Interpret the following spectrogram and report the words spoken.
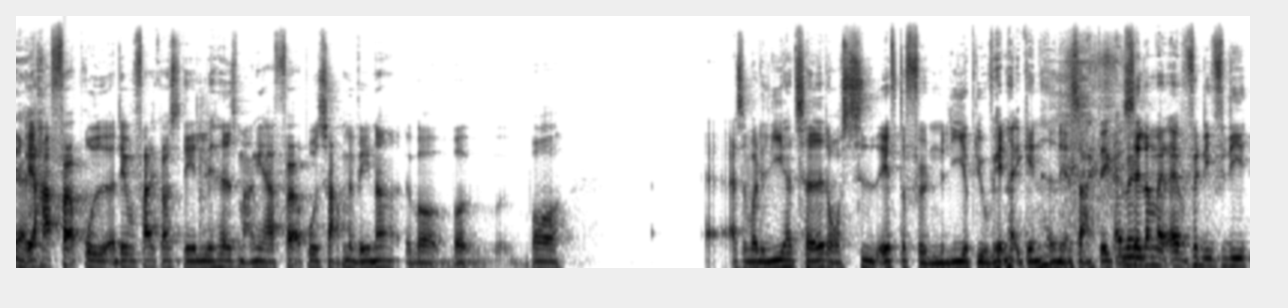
Ja. Og jeg har før brud, og det var faktisk også det, jeg havde så mange, jeg har før brud sammen med venner, hvor, hvor, hvor, altså, hvor det lige har taget et års tid efterfølgende lige at blive venner igen, havde jeg sagt. Ikke? Ja, men- Selvom man, øh, fordi, fordi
